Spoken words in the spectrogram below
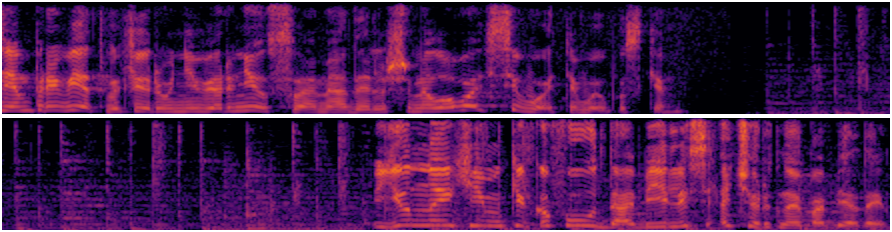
Всем привет! В эфире «Универ News». С вами Аделя Шамилова. Сегодня в выпуске. Юные химики КФУ добились очередной победы.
